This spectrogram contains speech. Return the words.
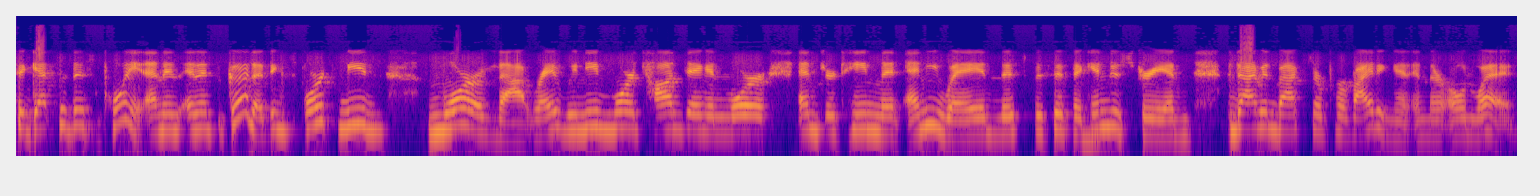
to get to this point. And and it's good. I think sports needs more of that, right? We need more taunting and more entertainment anyway in this specific industry, and the Diamondbacks are providing it in their own way.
